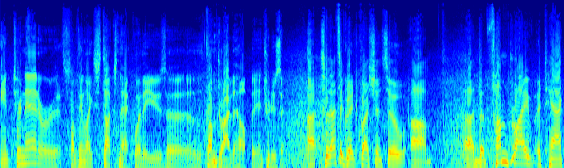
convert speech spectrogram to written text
internet or something like Stuxnet, where they use a thumb drive to help introduce it? Uh, so that's a great question. So um, uh, the thumb drive attack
